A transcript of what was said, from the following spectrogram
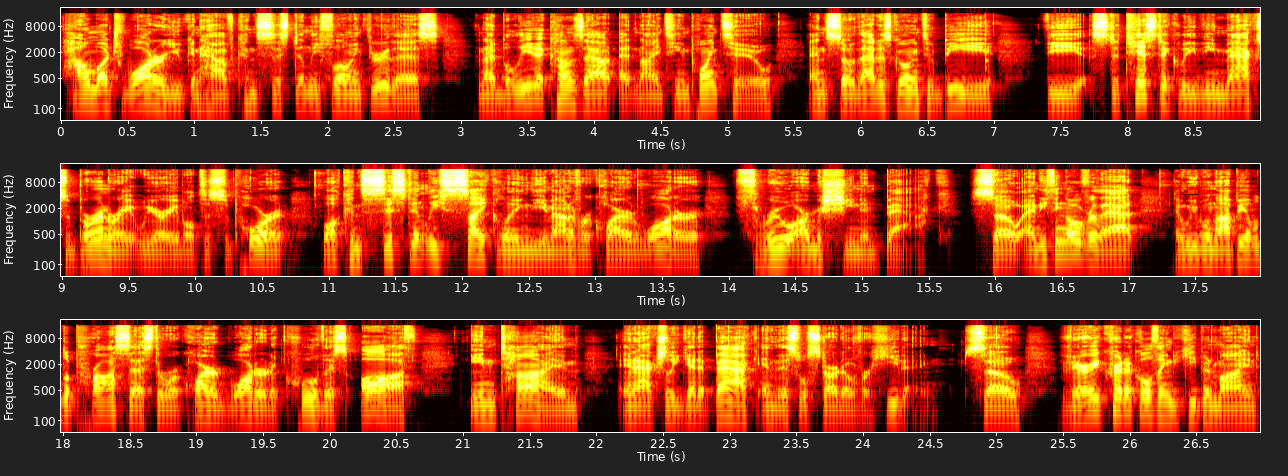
how much water you can have consistently flowing through this. And I believe it comes out at 19.2. And so that is going to be the statistically the max burn rate we are able to support while consistently cycling the amount of required water through our machine and back. So anything over that, and we will not be able to process the required water to cool this off in time and actually get it back, and this will start overheating. So very critical thing to keep in mind.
